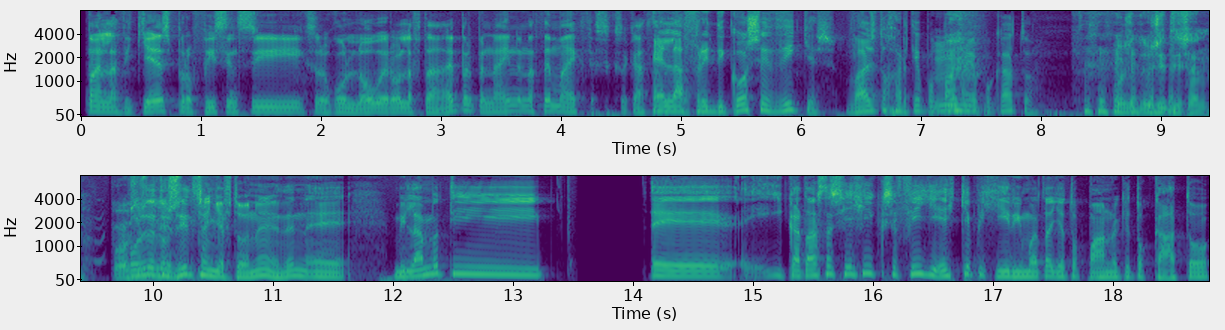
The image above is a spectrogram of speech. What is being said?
Πανελλαδικές, proficiency, ξέρω εγώ, lower, όλα αυτά. Έπρεπε να είναι ένα θέμα έκθεσης, ξεκάθαρα. Ελαφρυντικό σε δίκες. Βάζει το χαρτί από πάνω ή από κάτω. Πώς δεν το ζήτησαν. Πώς δεν το ζήτησαν γι' αυτό, ναι. Δεν, ε, μιλάμε ότι ε, η κατάσταση έχει ξεφύγει. Έχει και επιχειρήματα για το πάνω και το κάτω.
